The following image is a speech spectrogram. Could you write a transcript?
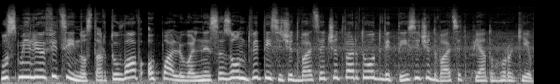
У Смілі офіційно стартував опалювальний сезон 2024-2025 років.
